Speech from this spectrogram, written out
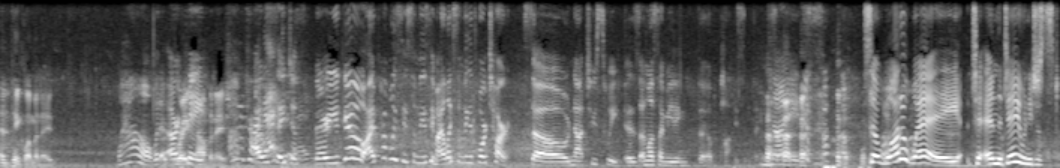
and pink lemonade. Wow. What A an great arcade. combination. I would say just there you go. I'd probably say something the same. I like something that's more tart, so not too sweet. Is unless I'm eating the pies and things. Nice. so what a way to end the day when you just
